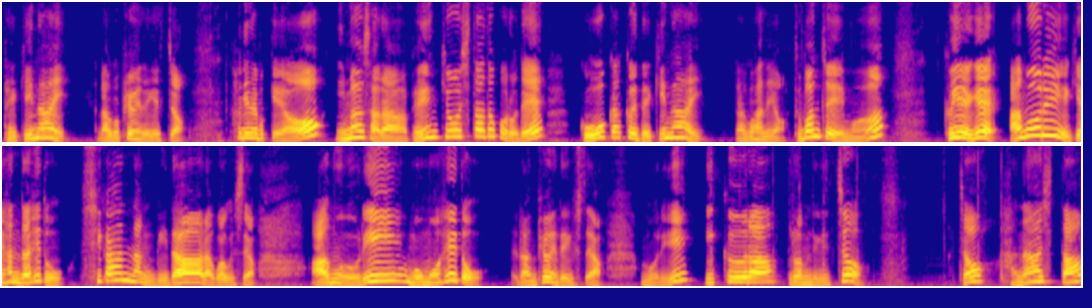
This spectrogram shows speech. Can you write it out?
되기나이 라고 표현이 되겠죠. 확인해 볼게요. 이마사라 뱅교 시다 토코로데 고각 되기나이 라고 하네요. 두 번째 예문 그에게 아무리 얘기한다 해도 시간 낭비다 라고 하고 있어요. 아무리 뭐뭐 해도 라는 표현이 되겠어요. 아무리 이끄라 들어가면 되겠죠? 그죠? 하나시다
